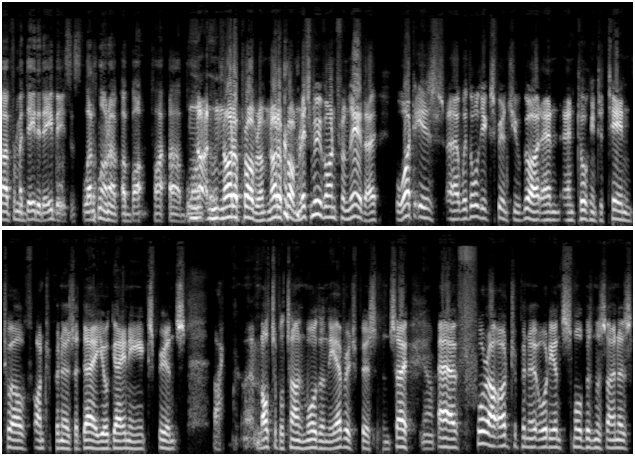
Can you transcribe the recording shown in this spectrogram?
uh, from a day to day basis, let alone a, a, bo- uh, blog. Not, not a problem. Not a problem. Let's move on from there, though. What is, uh, with all the experience you've got and, and talking to 10, 12 entrepreneurs a day, you're gaining experience like uh, multiple times more than the average person. So, Yeah. uh, for our entrepreneur audience, small business owners,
